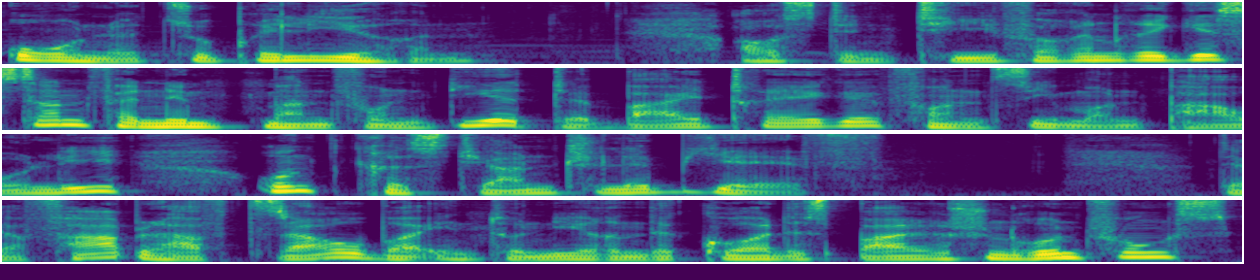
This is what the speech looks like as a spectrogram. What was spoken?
ohne zu brillieren. Aus den tieferen Registern vernimmt man fundierte Beiträge von Simon Pauli und Christian Celebiev. Der fabelhaft sauber intonierende Chor des Bayerischen Rundfunks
